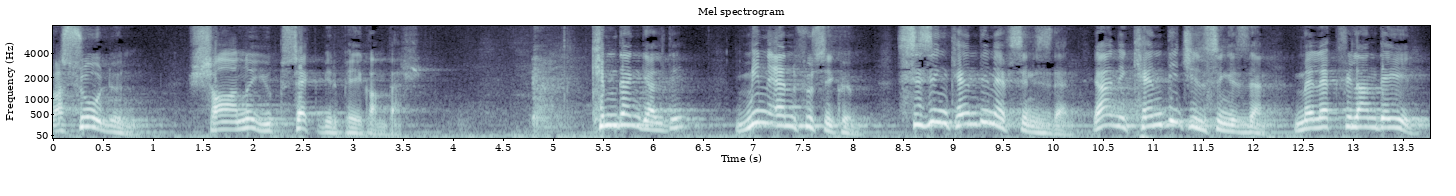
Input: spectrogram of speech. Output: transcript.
Resulün şanı yüksek bir peygamber. Kimden geldi? Min enfusiküm. Sizin kendi nefsinizden. Yani kendi cilsinizden. Melek filan değil.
